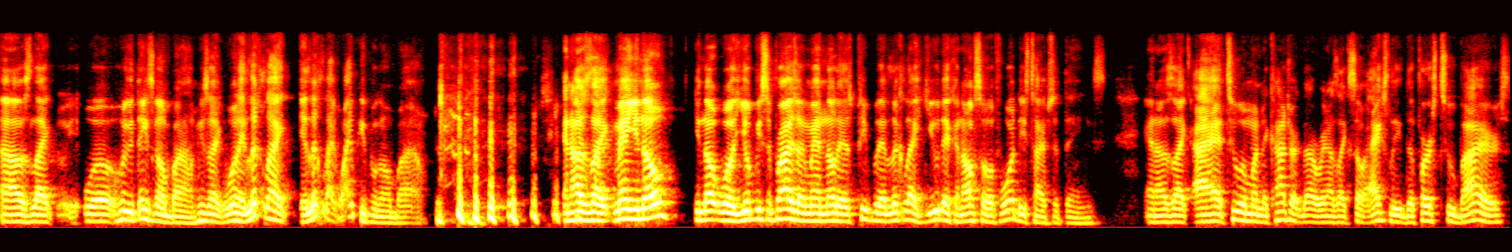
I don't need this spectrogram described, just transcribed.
I was like, well, who do you think's gonna buy them? He's like, well, they look like it look like white people gonna buy them. and I was like, man, you know, you know, well, you'll be surprised, young man. Know there's people that look like you that can also afford these types of things. And I was like, I had two of them under contract already. I was like, so actually, the first two buyers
